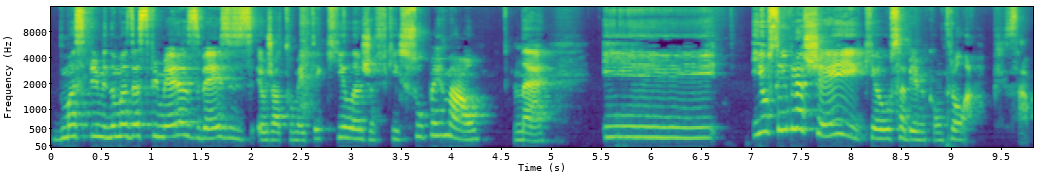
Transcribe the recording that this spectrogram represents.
Umas, numa das primeiras vezes eu já tomei tequila, já fiquei super mal, né? E, e eu sempre achei que eu sabia me controlar. Pensava,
